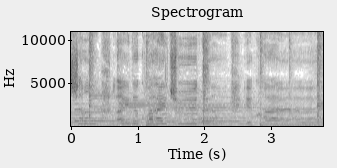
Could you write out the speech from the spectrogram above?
想来得快，去得也快。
